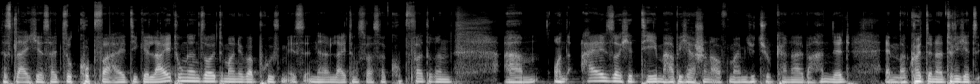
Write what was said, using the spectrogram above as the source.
Das gleiche ist halt so kupferhaltige Leitungen sollte man überprüfen, ist in der Leitungswasser Kupfer drin. Ähm, und all solche Themen habe ich ja schon auf meinem YouTube-Kanal behandelt. Ähm, man könnte natürlich jetzt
